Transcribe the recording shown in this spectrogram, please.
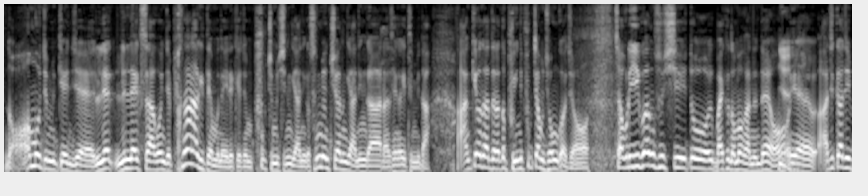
너무 좀 이렇게 이제 릴렉, 릴렉스하고 이제 편안하기 때문에 이렇게 좀 푹 주무시는 게 아닌가, 숙면 취하는 게 아닌가라는 생각이 듭니다. 안 깨어나더라도 부인이 푹 자면 좋은 거죠. 자, 우리 이광수 씨도 마이크 넘어갔는데요. 예. 예, 아직까지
